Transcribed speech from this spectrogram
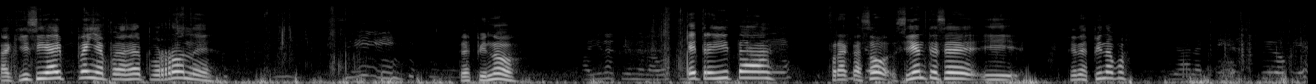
Aquí sí hay peña para hacer porrones. Sí. ¿Te espinó? Ahí la tiene la otra. Estrellita fracasó. Siéntese y... ¿Tiene espina pues? Ya la respiro bien.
